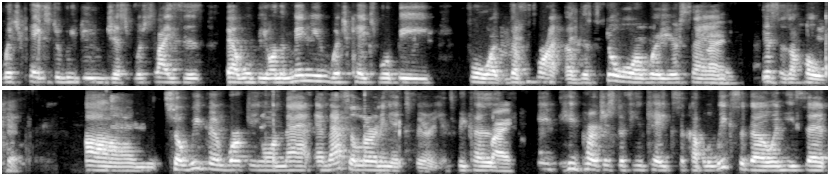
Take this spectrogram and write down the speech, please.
Which cakes do we do just for slices that will be on the menu? Which cakes will be for the front of the store where you're saying Right. this is a whole cake. Um, so we've been working on that, and that's a learning experience because Right. he, he purchased a few cakes a couple of weeks ago and he said,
